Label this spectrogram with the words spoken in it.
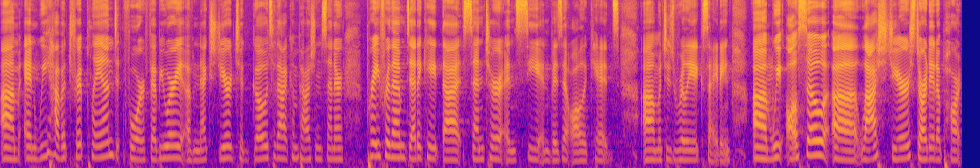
Um, and we have a trip planned for February of next year to go to that Compassion Center, pray for them, dedicate that center, and see and visit all the kids, um, which is really exciting. Um, we also uh, last year started a part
